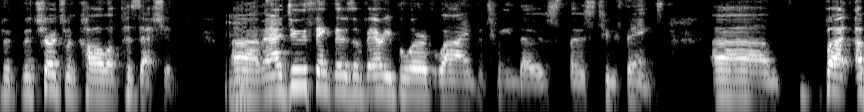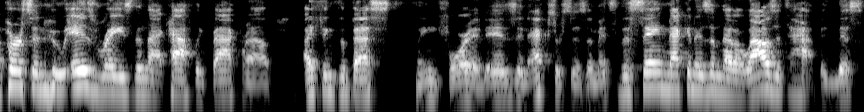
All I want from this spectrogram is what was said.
the, the church would call a possession. Mm. Um, and I do think there's a very blurred line between those those two things. Um, but a person who is raised in that Catholic background, I think the best thing for it is an exorcism. It's the same mechanism that allows it to happen. This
